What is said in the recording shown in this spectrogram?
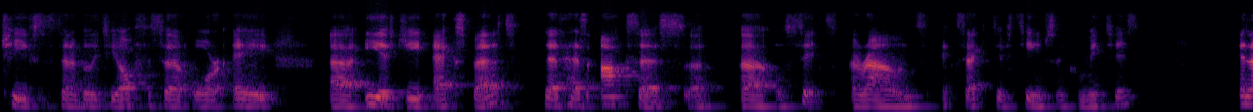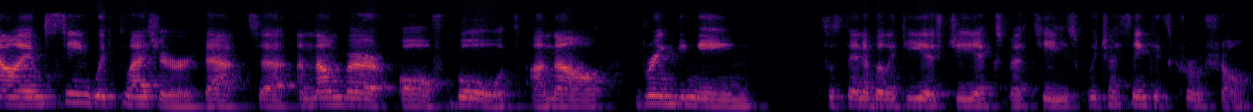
chief sustainability officer or a uh, ESG expert that has access uh, uh, or sits around executive teams and committees. And I'm seeing with pleasure that uh, a number of boards are now bringing in sustainability ESG expertise, which I think is crucial.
